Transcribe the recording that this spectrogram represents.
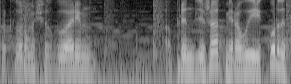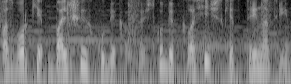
про которого мы сейчас говорим, принадлежат мировые рекорды по сборке больших кубиков. То есть кубик классический это 3 на 3.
